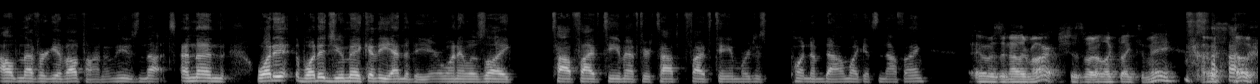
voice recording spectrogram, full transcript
I'll never give up on him. He was nuts. And then what did what did you make of the end of the year when it was like top five team after top five team? We're just putting them down like it's nothing. It was another March, is what it looked like to me. I was stoked.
